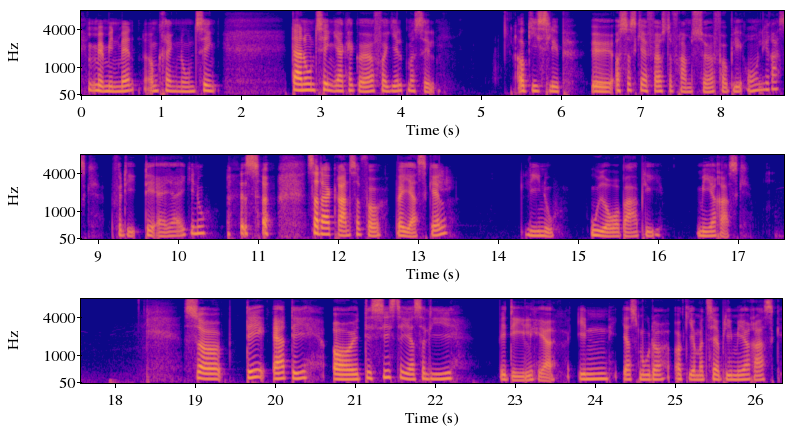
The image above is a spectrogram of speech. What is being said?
med min mand omkring nogle ting. Der er nogle ting, jeg kan gøre for at hjælpe mig selv og give slip Øh, og så skal jeg først og fremmest sørge for at blive ordentlig rask, fordi det er jeg ikke endnu. så, så der er grænser for, hvad jeg skal lige nu, udover bare at blive mere rask. Så det er det. Og det sidste, jeg så lige vil dele her, inden jeg smutter og giver mig til at blive mere rask,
